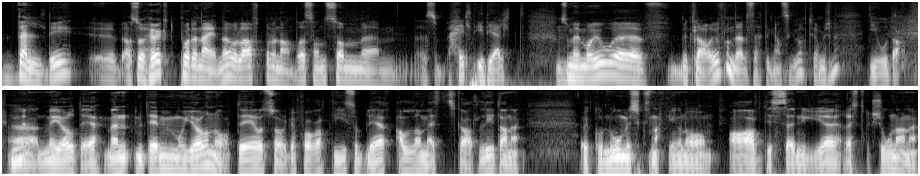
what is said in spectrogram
veldig eh, altså høyt på den ene og lavt på den andre, sånn som altså helt ideelt. Så vi må jo eh, Vi klarer jo fremdeles dette ganske godt, gjør vi ikke det? Jo da, eh, vi gjør det. Men det vi må gjøre nå, det er å sørge for at de som blir aller mest skadelidende, økonomisk snakker nå om, av disse nye restriksjonene,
